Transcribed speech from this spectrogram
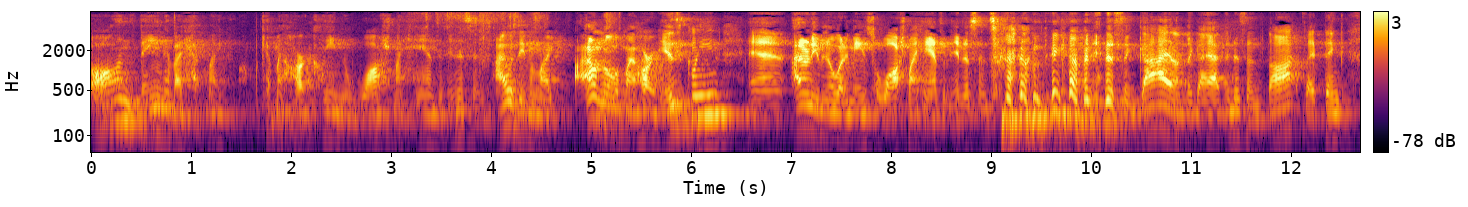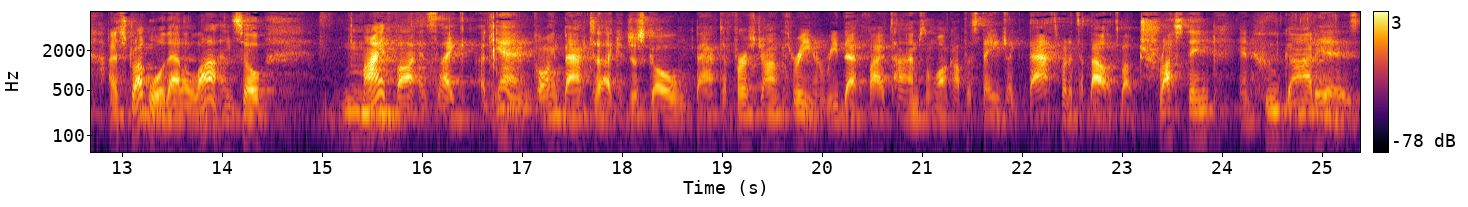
All in vain have I kept my, um, kept my heart clean and washed my hands in innocence. I was even like, I don't know if my heart is clean, and I don't even know what it means to wash my hands in innocence. I don't think I'm an innocent guy. I don't think I have innocent thoughts. I think I struggle with that a lot. And so my thought is like, again, going back to, I could just go back to 1 John 3 and read that five times and walk off the stage. Like, that's what it's about. It's about trusting in who God is.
